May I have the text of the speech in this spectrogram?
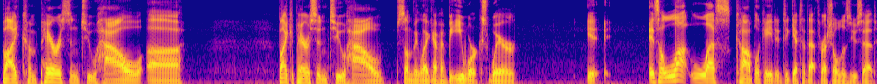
by comparison to how uh, by comparison to how something like FFBE works, where it- it's a lot less complicated to get to that threshold, as you said.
